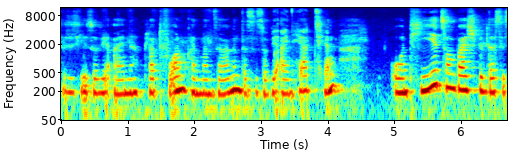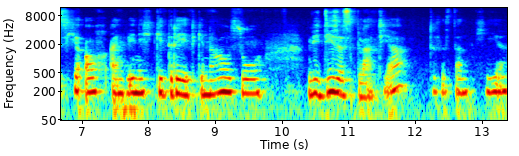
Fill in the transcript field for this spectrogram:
Das ist hier so wie eine Plattform, kann man sagen. Das ist so wie ein Herzchen. Und hier zum Beispiel, das ist hier auch ein wenig gedreht, genauso wie dieses Blatt, ja. Das ist dann hier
